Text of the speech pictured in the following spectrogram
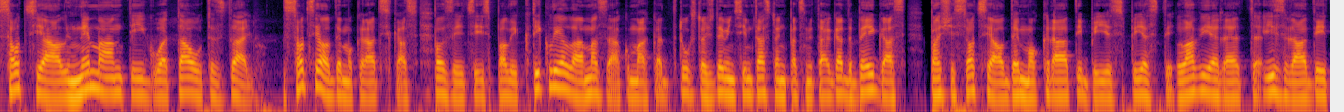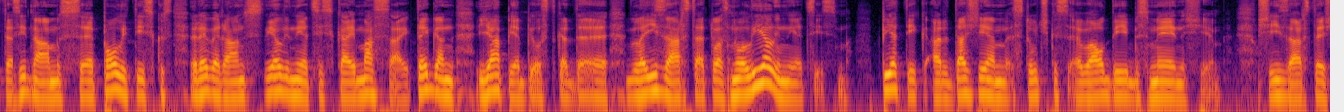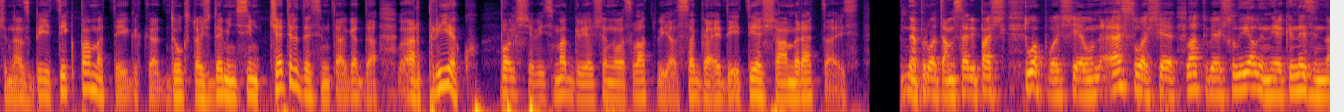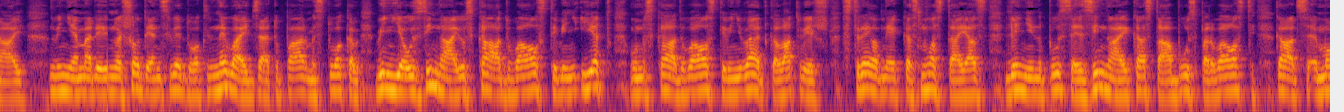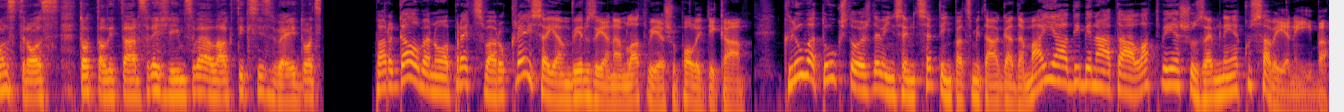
sociāli nemantīgo tautas daļu sociāldemokrātiskās pozīcijas palika tik lielā mazākumā, ka 1918. gada beigās paši sociāldemokrāti bija spiesti lavierēt, izrādīt zināmus politiskus reverantus lielinieciskai masai. Te gan jāpiebilst, ka, eh, lai izārstētos no lieliniecisma, pietika ar dažiem Stučkas valdības mēnešiem. Šī izārstēšanās bija tik pamatīga, ka 1940. gadā ar prieku bolševismu atgriešanos Latvijā sagaidīja tiešām retais. Protams, arī paši topošie un esošie latviešu lielinieki nezināja. Viņiem arī no šodienas viedokļa nevajadzētu pārmest to, ka viņi jau zināja, uz kādu valsti viņi iet un uz kādu valsti viņi ved, ka latviešu strēlnieki, kas nostājās Ļeņina pusē, zināja, kas tā būs par valsti, kāds monstros totalitārs režīms vēlāk tiks izveidots. Par galveno pretsvaru kreisajam virzienam latviešu politikā kļuva 1917. gada maijā dibinātā Latviešu zemnieku savienība.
